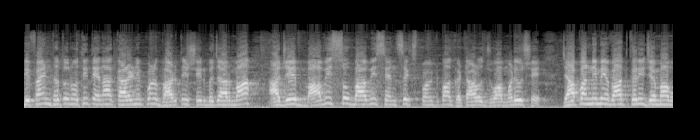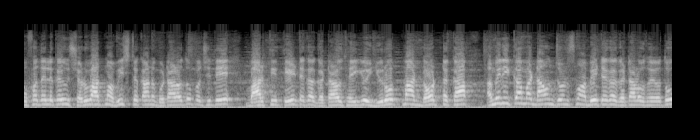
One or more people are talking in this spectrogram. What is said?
ડિફાઇન થતું નથી તેના કારણે પણ ભારતીય શેર બજારમાં આજે બાવીસો બાવીસ સેન્સેક્સ પોઈન્ટમાં ઘટાડો જોવા મળ્યો છે. જાપાનની મેં વાત કરી જેમાં મુફદલે કહ્યું શરૂઆતમાં વીસ ટકાનો ઘટાડો હતો પછી તે બારથી તેર ટકા ઘટાડો થઈ ગયો. યુરોપમાં દોઢ ટકા અમેરિકામાં ડાઉન જોન્સમાં બે ટકા ઘટાડો થયો હતો.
